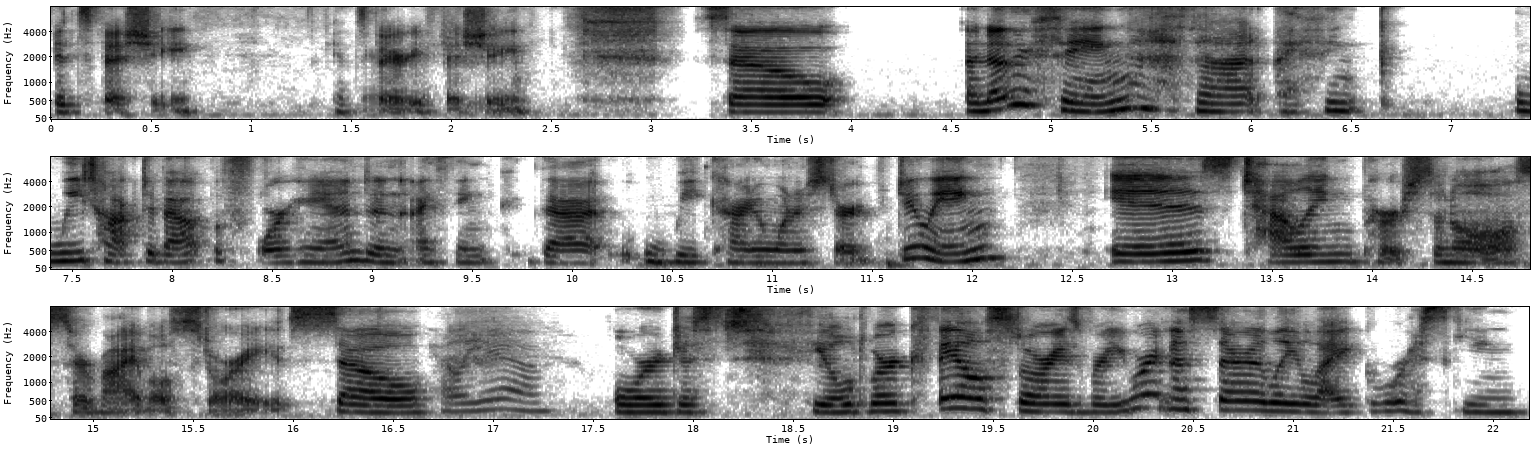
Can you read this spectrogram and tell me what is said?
it's fishy. It's Very fishy. So, another thing that I think we talked about beforehand, and I think that we kind of want to start doing is telling personal survival stories. So, Hell yeah. or just fieldwork fail stories where you weren't necessarily like risking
